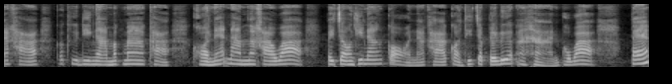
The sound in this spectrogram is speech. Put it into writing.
นะคะ ก็คือดีงามมากๆค่ะ ขอแนะนำนะคะว่าไปจองที่นั่งก่อนนะคะ ก่อนที่จะไปเลือกอาหาร เพราะว่าแป๊บ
